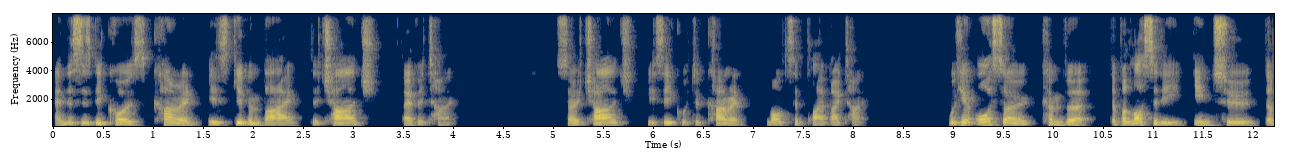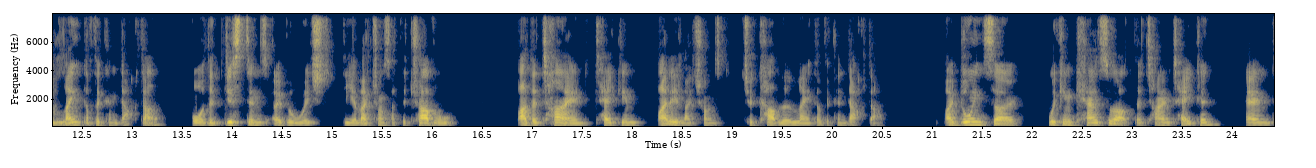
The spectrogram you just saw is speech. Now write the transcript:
And this is because current is given by the charge over time. So charge is equal to current multiplied by time. We can also convert the velocity into the length of the conductor or the distance over which the electrons have to travel by the time taken by the electrons to cover the length of the conductor. By doing so, we can cancel out the time taken, and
